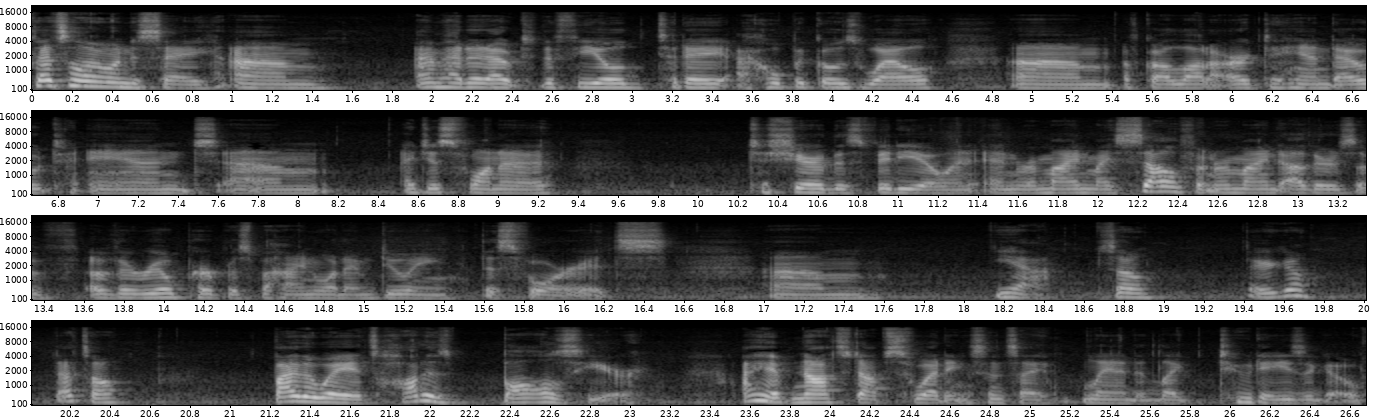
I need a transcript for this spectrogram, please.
that's all I wanted to say. Um, I'm headed out to the field today. I hope it goes well. Um, I've got a lot of art to hand out, and um, I just want to to share this video and, and remind myself and remind others of, of the real purpose behind what I'm doing this for. It's, um, yeah, so there you go. That's all. By the way, it's hot as balls here. I have not stopped sweating since I landed like two days ago.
